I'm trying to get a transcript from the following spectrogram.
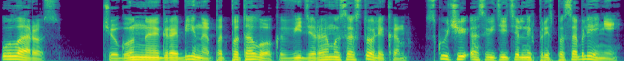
«Уларус». Чугунная грабина под потолок в виде рамы со столиком с кучей осветительных приспособлений,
